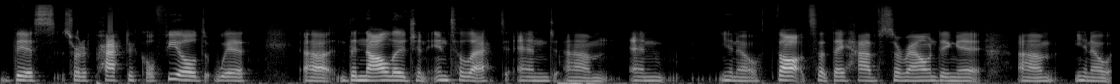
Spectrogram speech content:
this sort of practical field with uh, the knowledge and intellect and um, and you know thoughts that they have surrounding it um, you know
